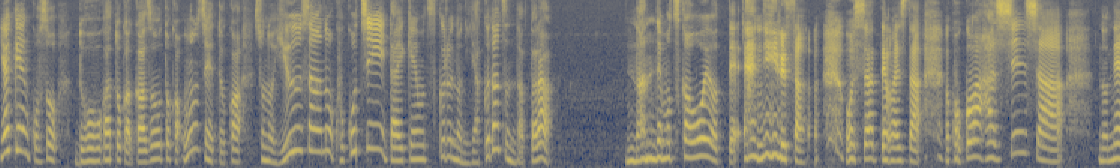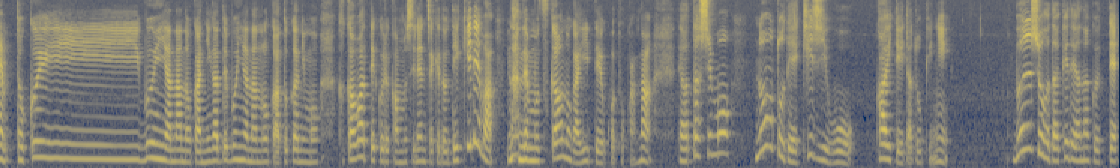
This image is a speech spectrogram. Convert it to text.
やけんこそ動画とか画像とか音声とかそのユーザーの心地いい体験を作るのに役立つんだったら何でも使おうよって ニールさんおっしゃってましたここは発信者のね得意分野なのか苦手分野なのかとかにも関わってくるかもしれんちゃけどできれば何でも使うのがいいっていうことかな。で私もノートで記事を書いていた時に文章だけではなくって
